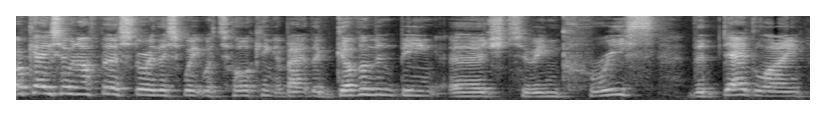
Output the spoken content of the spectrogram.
Okay, so in our first story this week, we're talking about the government being urged to increase the deadline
